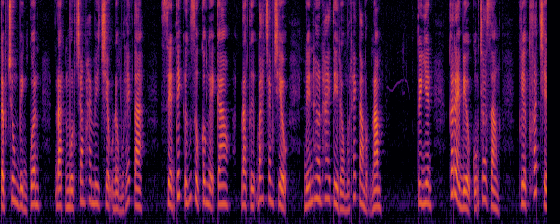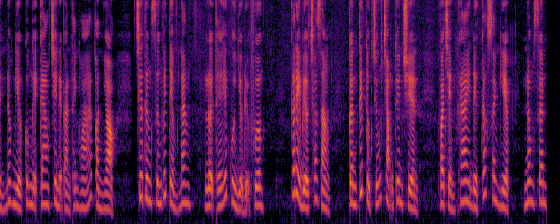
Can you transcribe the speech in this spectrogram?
tập trung bình quân đạt 120 triệu đồng một hecta, diện tích ứng dụng công nghệ cao đạt từ 300 triệu đến hơn 2 tỷ đồng một hecta một năm. Tuy nhiên, các đại biểu cũng cho rằng việc phát triển nông nghiệp công nghệ cao trên địa bàn Thanh Hóa còn nhỏ, chưa tương xứng với tiềm năng, lợi thế của nhiều địa phương. Các đại biểu cho rằng cần tiếp tục chú trọng tuyên truyền và triển khai để các doanh nghiệp, nông dân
